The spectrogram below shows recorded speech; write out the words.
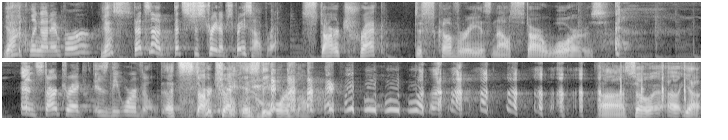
Yeah. with the Klingon Emperor. Yes. That's not. That's just straight up space opera. Star Trek Discovery is now Star Wars. And Star Trek is the Orville. That's Star Trek is the Orville. Uh, so uh, yeah,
